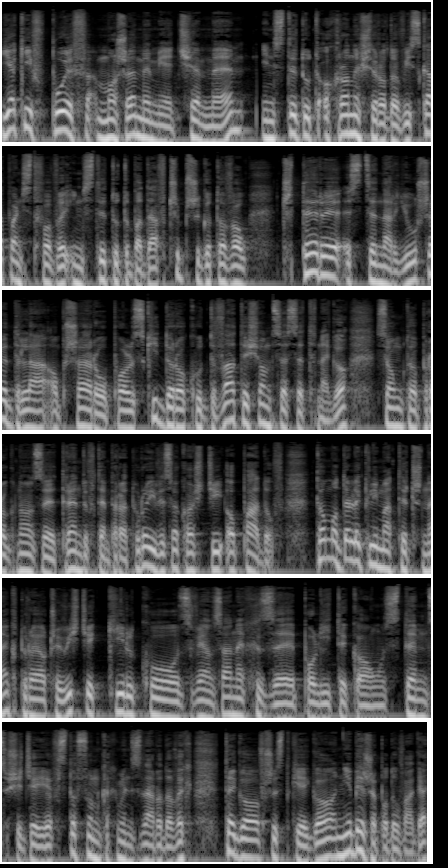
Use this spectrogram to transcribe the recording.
Jaki wpływ możemy mieć my? Instytut Ochrony Środowiska, Państwowy Instytut Badawczy przygotował cztery scenariusze dla obszaru Polski do roku 2100. Są to prognozy trendów temperatury i wysokości opadów. To modele klimatyczne które oczywiście kilku związanych z polityką, z tym, co się dzieje w stosunkach międzynarodowych, tego wszystkiego nie bierze pod uwagę,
